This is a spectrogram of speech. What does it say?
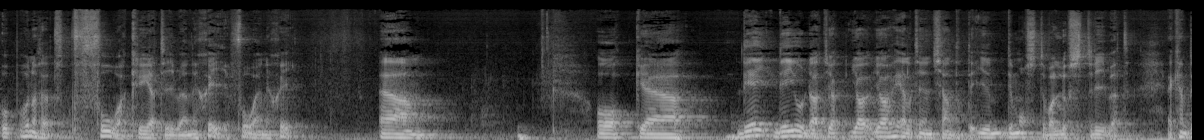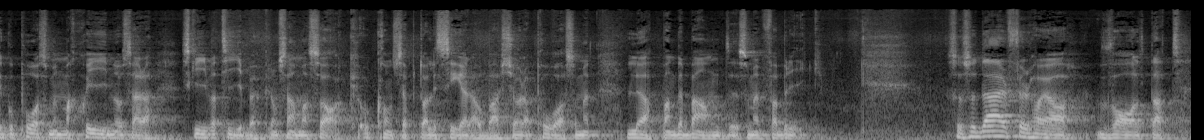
och på något sätt få kreativ energi, få energi. Um, och, uh, Det, det gjorde att jag, jag, jag hela tiden känt att det, det måste vara lustdrivet. Jag kan inte gå på som en maskin och så här, skriva tio böcker om samma sak och konceptualisera och bara köra på som ett löpande band, som en fabrik. Så, så därför har jag valt att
